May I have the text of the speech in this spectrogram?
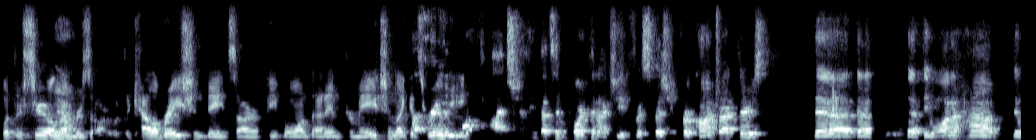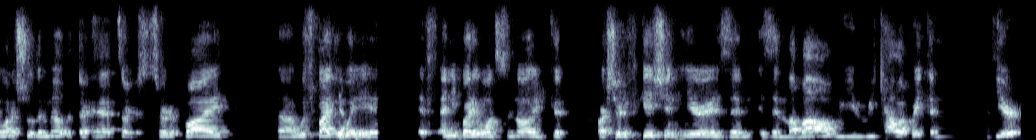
What their serial yeah. numbers are, what the calibration dates are. If people want that information, like it's really actually that's important actually for especially for contractors that yeah. that that they want to have they want to show the mill that their heads are certified. Uh, which by the yeah. way, if anybody wants to know, you could our certification here is in is in Laval. We recalibrate them year.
